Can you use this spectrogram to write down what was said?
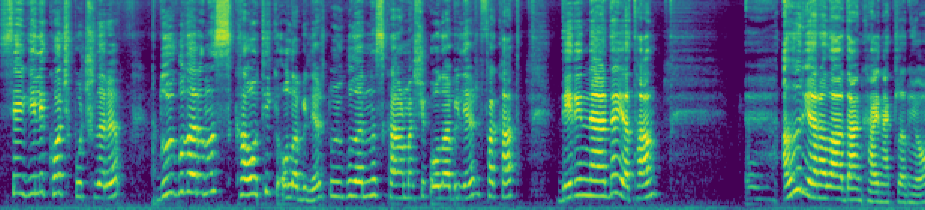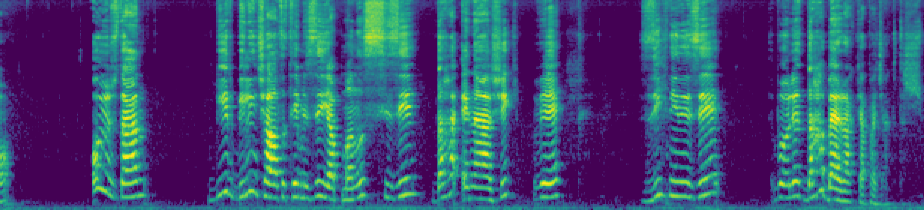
Sevgili koç burçları, duygularınız kaotik olabilir, duygularınız karmaşık olabilir fakat derinlerde yatan ağır yaralardan kaynaklanıyor. O yüzden bir bilinçaltı temizliği yapmanız sizi daha enerjik ve zihninizi böyle daha berrak yapacaktır.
